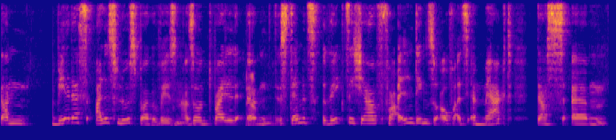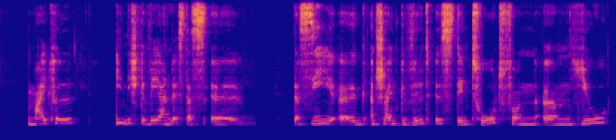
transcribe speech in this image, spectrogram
dann wäre das alles lösbar gewesen. Also, weil ja. ähm, Stamets regt sich ja vor allen Dingen so auf, als er merkt, dass ähm, Michael ihn nicht gewähren lässt, dass, äh, dass sie äh, anscheinend gewillt ist, den Tod von ähm, Hugh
